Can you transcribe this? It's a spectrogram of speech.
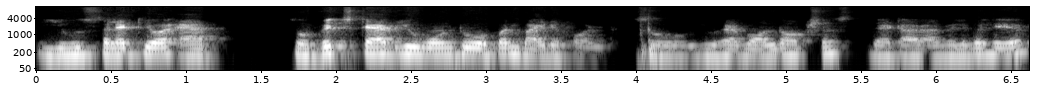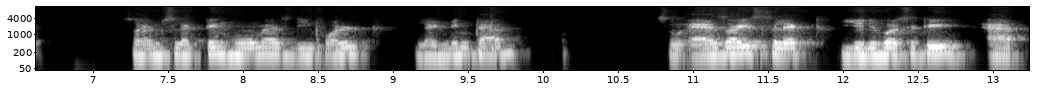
you select your app, so which tab you want to open by default. So you have all the options that are available here. So I'm selecting home as default landing tab. So as I select university app,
